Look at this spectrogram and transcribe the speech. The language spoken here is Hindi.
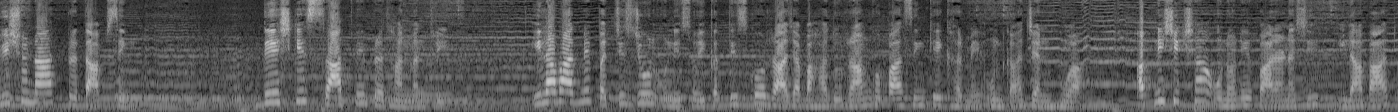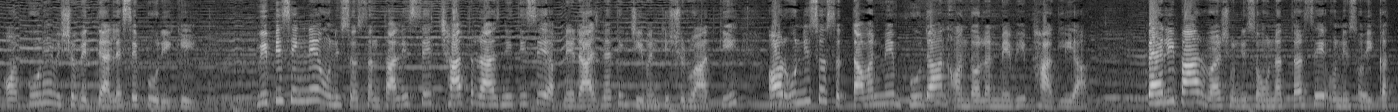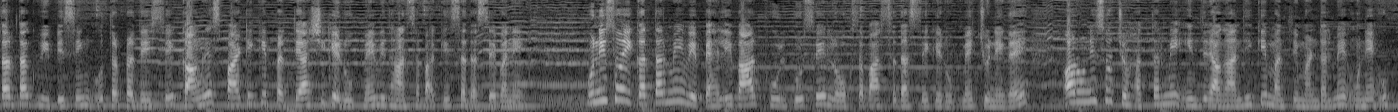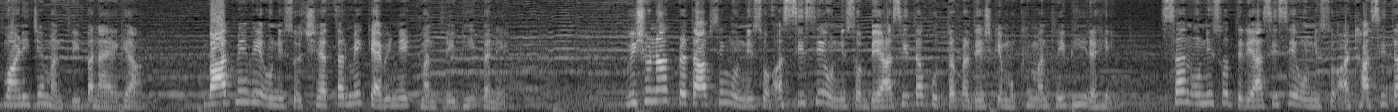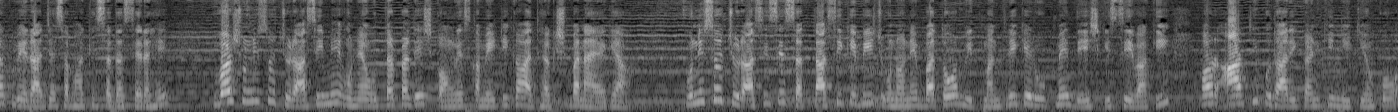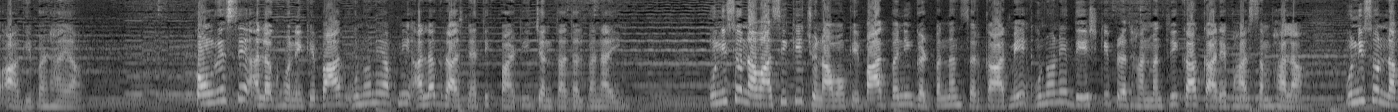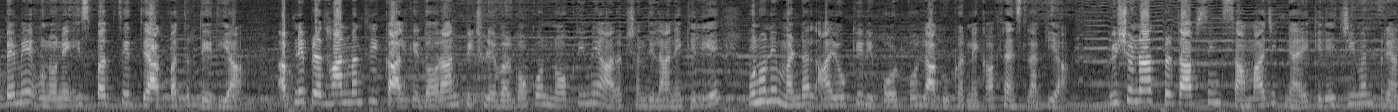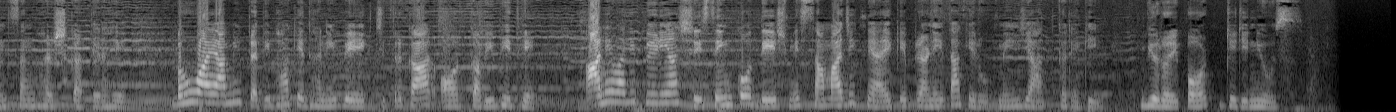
विश्वनाथ प्रताप सिंह। देश के सातवें प्रधानमंत्री। इलाहाबाद में 25 जून 1931 को राजा बहादुर राम गोपाल सिंह के घर में उनका जन्म हुआ। अपनी शिक्षा उन्होंने वाराणसी, इलाहाबाद और पुणे विश्वविद्यालय से पूरी की। वीपी सिंह ने उन्नीस से छात्र राजनीति से अपने राजनीतिक जीवन की शुरुआत की और उन्नीस सौ सत्तावन में भूदान आंदोलन में भी भाग लिया। पहली बार वर्ष उन्नीस से 1971 तक वीपी सिंह उत्तर प्रदेश से कांग्रेस पार्टी के प्रत्याशी के रूप में विधानसभा के सदस्य बने। 1971 में वे पहली बार फूलपुर से लोकसभा सदस्य के रूप में चुने गए और 1974 में इंदिरा गांधी के मंत्रिमंडल में उन्हें उप वाणिज्य मंत्री बनाया गया। बाद में वे 1976 में कैबिनेट मंत्री भी बने। विश्वनाथ प्रताप सिंह 1980 से 1982 तक उत्तर प्रदेश के मुख्यमंत्री भी रहे। सन 1983 से 1988 तक वे राज्यसभा के सदस्य रहे। वर्ष उन्नीस सौ चौरासी में उन्हें उत्तर प्रदेश कांग्रेस कमेटी का अध्यक्ष बनाया गया। उन्नीस से सत्तासी के बीच उन्होंने बतौर वित्त मंत्री के रूप में देश की सेवा की और आर्थिक उदारीकरण की नीतियों को आगे बढ़ाया। कांग्रेस से अलग होने के बाद उन्होंने अपनी अलग राजनीतिक पार्टी जनता दल बनाई। उन्नीस सौ नवासी के चुनावों के बाद बनी गठबंधन सरकार में उन्होंने देश के प्रधानमंत्री का कार्यभार संभाला। 1990 में उन्होंने इस पद से त्याग पत्र दे दिया। अपने प्रधानमंत्री काल के दौरान पिछड़े वर्गों को नौकरी में आरक्षण दिलाने के लिए उन्होंने मंडल आयोग की रिपोर्ट को लागू करने का फैसला किया। विश्वनाथ प्रताप सिंह सामाजिक न्याय के लिए जीवन पर्यंत संघर्ष करते रहे। बहुआयामी प्रतिभा के धनी वे एक चित्रकार और कवि भी थे। आने वाली पीढ़ियाँ श्री सिंह को देश में सामाजिक न्याय के प्रणेता के रूप में याद करेगी। Bureau report D News.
